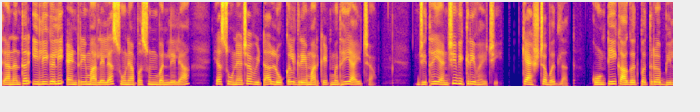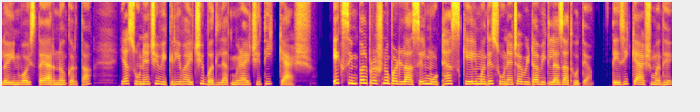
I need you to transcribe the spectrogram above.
त्यानंतर इलिगली एंट्री मारलेल्या सोन्यापासून बनलेल्या या सोन्याच्या विटा लोकल ग्रे मार्केटमध्ये यायच्या जिथे यांची विक्री व्हायची कॅशच्या बदलात. कोणतीही कागदपत्र बिलं इनव्हॉइस तयार न करता या सोन्याची विक्री व्हायची बदल्यात मिळायची ती कॅश. एक सिंपल प्रश्न पडला असेल मोठ्या स्केलमध्ये सोन्याच्या विटा विकल्या जात होत्या. तेही कॅशमध्ये.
